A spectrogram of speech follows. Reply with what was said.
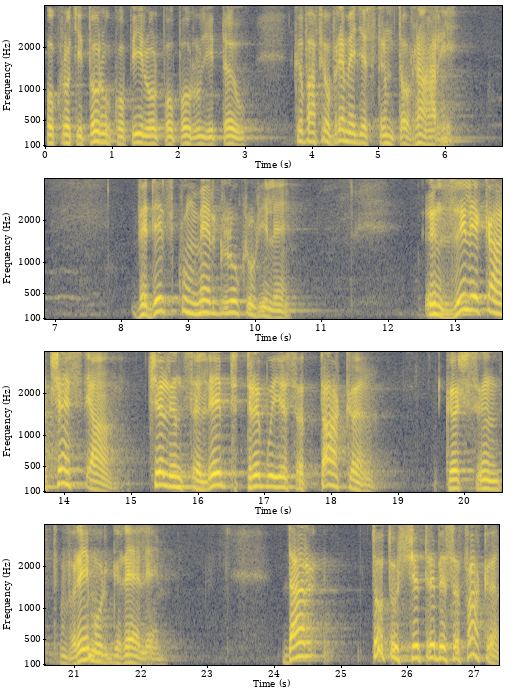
ocrotitorul copiilor poporului tău, că va fi o vreme de strâmtorare. Vedeți cum merg lucrurile. În zile ca acestea, cel înțelept trebuie să tacă, că sunt vremuri grele. Dar totuși ce trebuie să facă?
